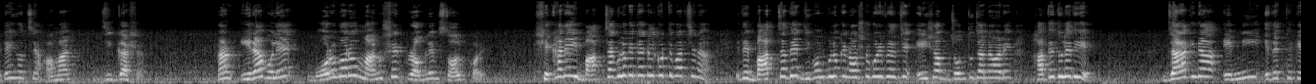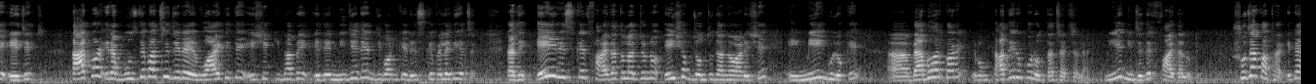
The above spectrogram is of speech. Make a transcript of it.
এটাই হচ্ছে আমার জিজ্ঞাসা। কারণ এরা বলে বড় বড় মানুষের প্রবলেম সলভ করে। সেখানে এই বাচ্চাগুলোকে ট্যাকেল করতে পারছে না। এদের বাচ্চাদের জীবনগুলোকে নষ্ট করে ফেলছে এইসব জন্তু জানোয়ারে হাতে তুলে দিয়ে। যারা কিনা এমনি এদের থেকে এজেড তারপর এরা বুঝতে পারছে যে ওয়াইটিতে এসে কীভাবে এদের নিজেদের জীবনকে রিস্কে ফেলে দিয়েছে। কাজে এই রিস্কের ফায়দা তোলার জন্য এইসব জন্তু জানোয়ার এসে এই মেয়েগুলোকে ব্যবহার করে এবং তাদের উপর অত্যাচার চালায়, নিয়ে নিজেদের ফায়দা লোটে। সোজা কথা, এটা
